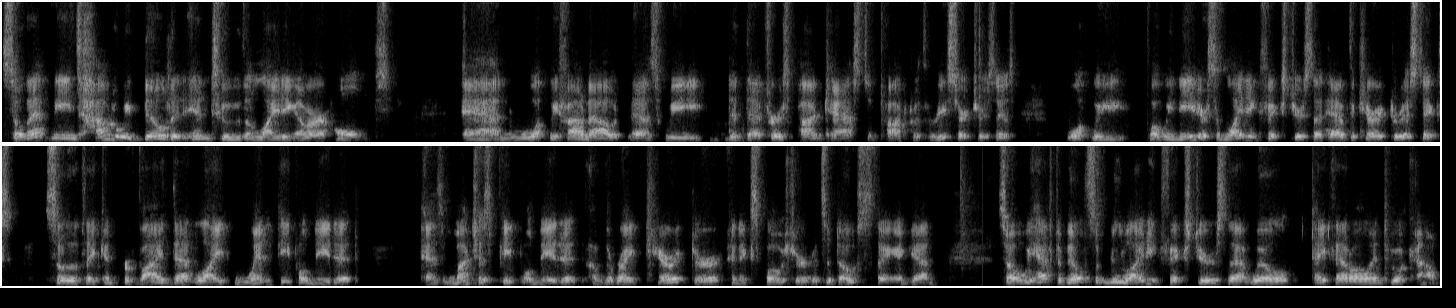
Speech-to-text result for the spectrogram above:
so that means how do we build it into the lighting of our homes? And what we found out as we did that first podcast and talked with researchers is what we what we need are some lighting fixtures that have the characteristics so that they can provide that light when people need it as much as people need it of the right character and exposure. It's a dose thing again. So we have to build some new lighting fixtures that will take that all into account.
